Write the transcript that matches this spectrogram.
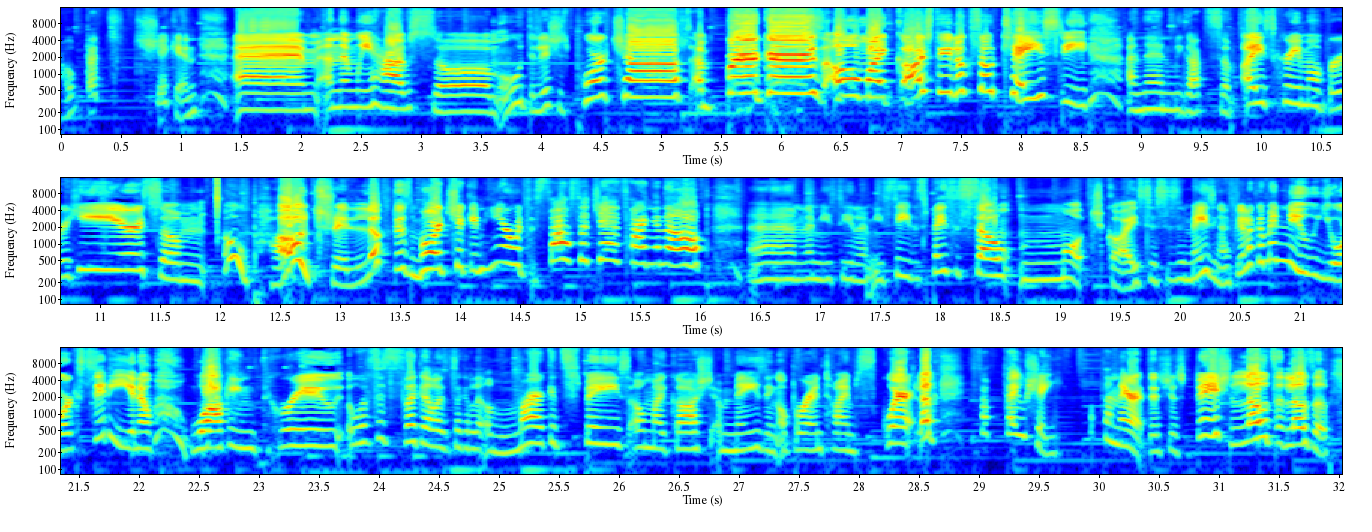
hope that's chicken. Um, and then we have some, oh, delicious pork chops and burgers. Oh my gosh, they look so tasty. And then we got some ice cream over here. Some, oh, poultry. Look, there's more chicken here with the sausages hanging up. Um, let me see, let me see. This place is so much, guys. This is amazing. I feel like I'm in New York City, you know, walking through. What's this? Like a, it's like a little market space. Oh my gosh, amazing. Up around Times Square. Look, a sushi. What's in there? There's just fish, loads and loads of.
